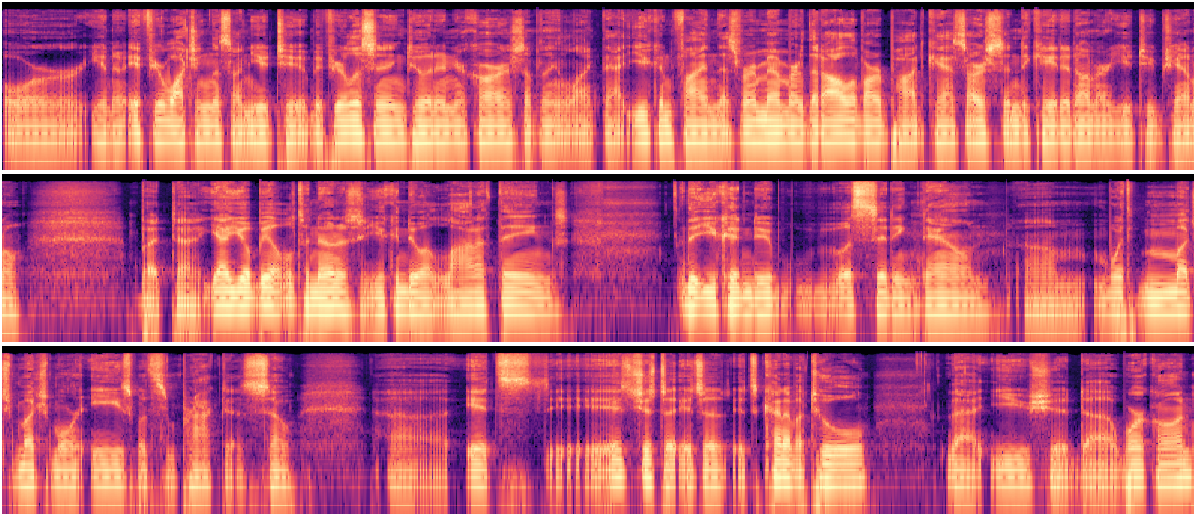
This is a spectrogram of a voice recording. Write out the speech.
or you know if you're watching this on youtube if you're listening to it in your car or something like that you can find this remember that all of our podcasts are syndicated on our youtube channel but uh, yeah you'll be able to notice that you can do a lot of things that you couldn't do with sitting down um, with much much more ease with some practice so uh, it's it's just a it's a it's kind of a tool that you should uh, work on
